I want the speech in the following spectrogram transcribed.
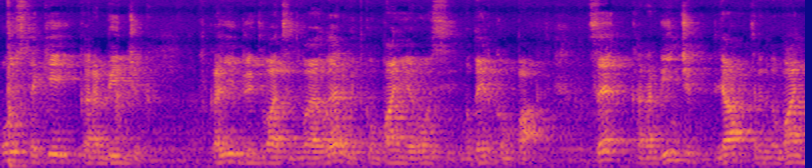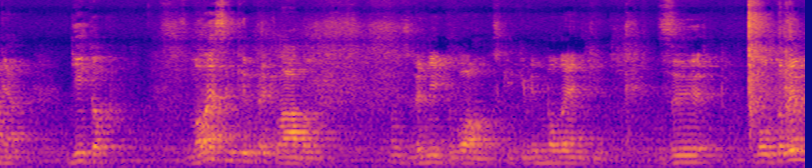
ось такий карабінчик в калібрі 22 LR від компанії Росі, модель Compact. Це карабінчик для тренування діток з малесеньким прикладом. Ось зверніть увагу, оскільки він маленький, з болтовим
